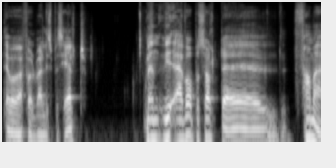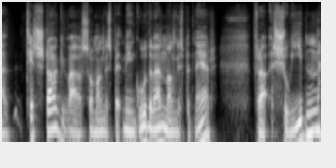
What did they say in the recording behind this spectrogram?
Det var i hvert fall veldig spesielt. Men jeg var på Salt eh, faen meg tirsdag. var jeg så Magnus, min gode venn Magnus Betnér fra Sweden.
